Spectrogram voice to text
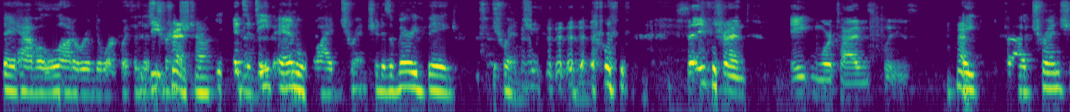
They have a lot of room to work with in this trench. trench, huh? It's a deep and wide trench. It is a very big trench. Say trench eight more times, please. Eight uh, trench,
